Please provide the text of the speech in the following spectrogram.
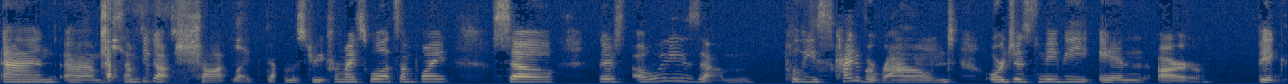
and um somebody got shot like down the street from my school at some point. So there's always um police kind of around or just maybe in our big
